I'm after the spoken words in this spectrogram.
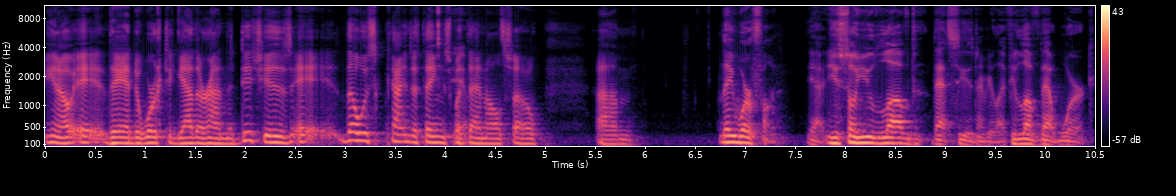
you know, it, they had to work together on the dishes, eh, those kinds of things, but then also um, they were fun. Yeah, you so you loved that season of your life. You loved that work.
